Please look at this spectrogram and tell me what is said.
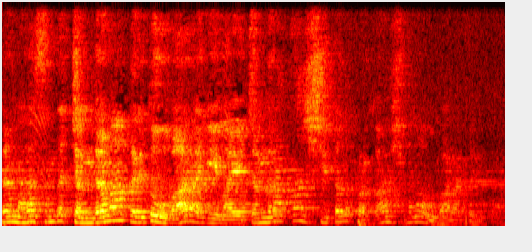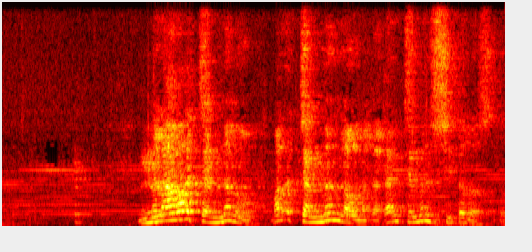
तर मला समजा चंद्रमा करीतो उभा रागे माये चंद्राचा शीतल प्रकाश मला उभारा करीत आहे. नलावा चंदन मला चंदन लावू नका कारण चंदन शीतल असतो.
